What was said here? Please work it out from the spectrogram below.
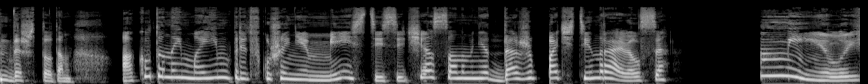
Да что там, окутанный моим предвкушением мести, сейчас он мне даже почти нравился. «Милый,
